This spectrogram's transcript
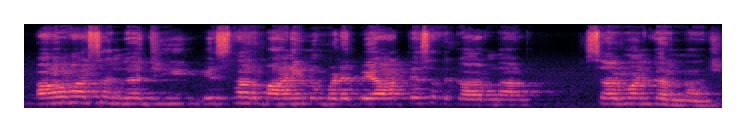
ਆਓ ਹਰ ਸੰਗਤ ਜੀ, ਇਸ ਹਰ ਬਾਣੀ ਨੂੰ ਬੜੇ ਪਿਆਰ ਤੇ ਸਤਿਕਾਰ ਨਾਲ ਸਰਵਣ ਕਰਨਾ ਜੀ।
